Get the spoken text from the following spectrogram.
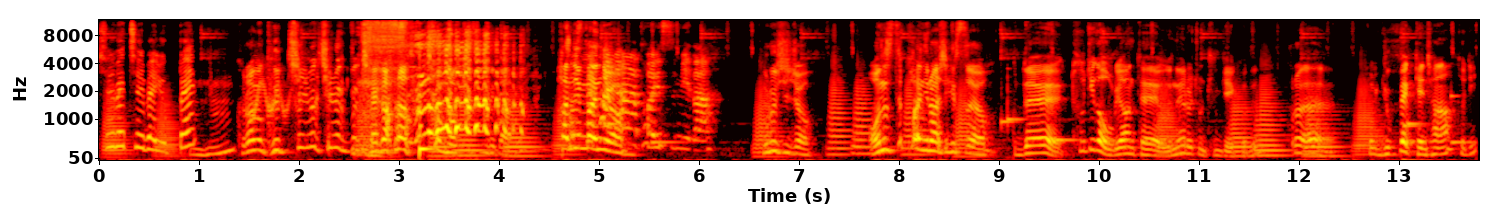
700 700 600. 음흠. 그러면 그 700 700 제가 하나 더 먹겠습니다 한 입만요 하나 더 있습니다. 고르시죠 어느 스테판이로 하시겠어요 근데 투디가 우리한테 은혜를 좀 준 게 있거든. 그래 그럼 600 괜찮아? 투디?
